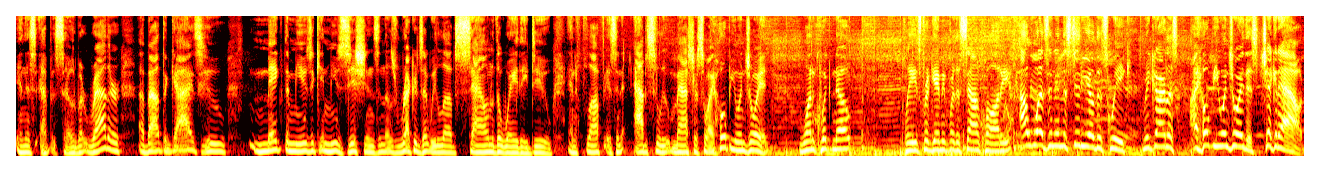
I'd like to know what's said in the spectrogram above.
in this episode, but rather about the guys who make the music and musicians and those records that we love sound the way they do. And Fluff is an absolute master. So I hope you enjoy it. One quick note Please forgive me for the sound quality. I wasn't in the studio this week. Regardless, I hope you enjoy this. Check it out.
